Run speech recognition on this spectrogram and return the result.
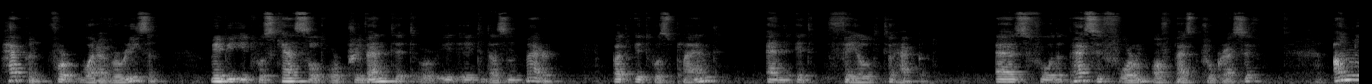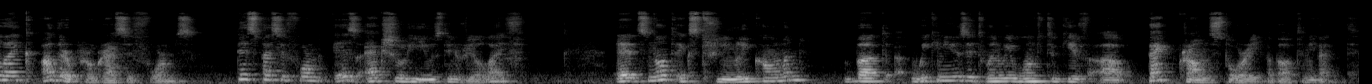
happen for whatever reason. Maybe it was cancelled or prevented, or it, it doesn't matter. But it was planned and it failed to happen. As for the passive form of past progressive, unlike other progressive forms, this passive form is actually used in real life. It's not extremely common, but we can use it when we want to give a background story about an event.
